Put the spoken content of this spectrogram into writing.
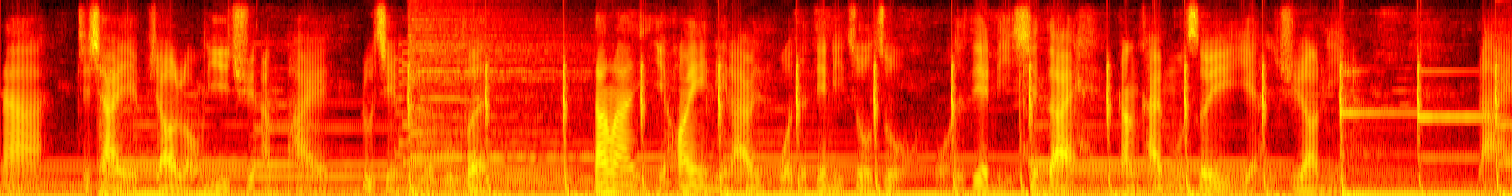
那接下来也比较容易去安排录节目的部分。当然也欢迎你来我的店里坐坐。我的店里现在刚开幕，所以也很需要你来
